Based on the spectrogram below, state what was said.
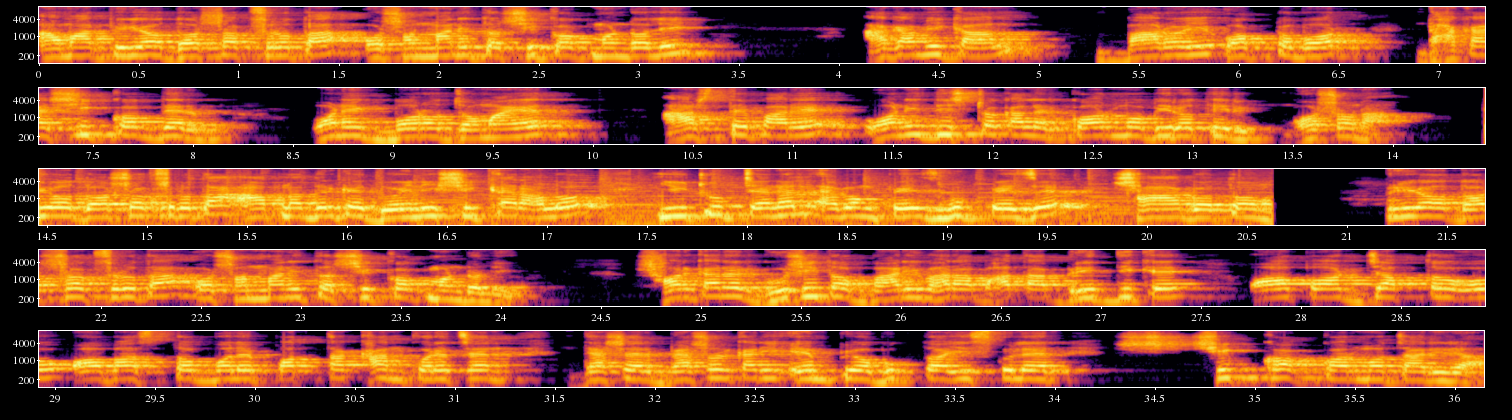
আমার প্রিয় দর্শক শ্রোতা ও সম্মানিত শিক্ষক মণ্ডলী, আগামীকাল বারোই অক্টোবর ঢাকায় শিক্ষকদের অনেক বড় জমায়েত, আসতে পারে অনির্দিষ্টকালের কর্মবিরতির ঘোষণা। প্রিয় দর্শক শ্রোতা, আপনাদেরকে দৈনিক শিক্ষার আলো ইউটিউব চ্যানেল এবং ফেসবুক পেজে স্বাগতম। প্রিয় দর্শক শ্রোতা ও সম্মানিত শিক্ষক মণ্ডলী, সরকারের ঘোষিত বাড়ি ভাড়া ভাতা বৃদ্ধিকে অপর্যাপ্ত ও অবাস্তব বলে প্রত্যাখ্যান করেছেন দেশের বেসরকারি এমপিওভুক্ত স্কুলের শিক্ষক কর্মচারীরা,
